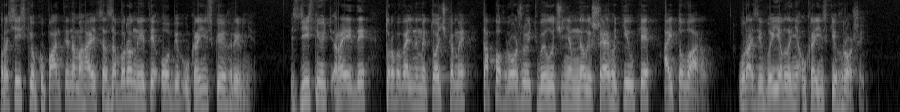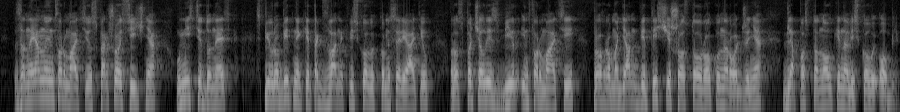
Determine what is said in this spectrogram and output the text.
російські окупанти намагаються заборонити обіг української гривні, здійснюють рейди торговельними точками та погрожують вилученням не лише готівки, а й товару у разі виявлення українських грошей. За наявною інформацією, з 1 січня у місті Донецьк співробітники так званих військових комісаріатів розпочали збір інформації про громадян 2006 року народження для постановки на військовий облік.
